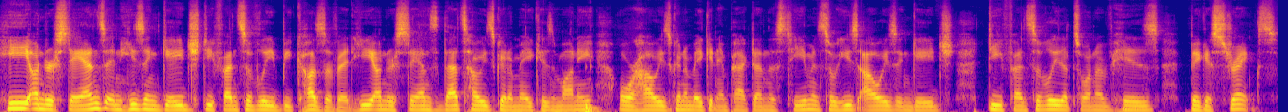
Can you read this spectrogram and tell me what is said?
he understands and he's engaged defensively because of it. He understands that's how he's going to make his money or how he's going to make an impact on this team. And so he's always engaged defensively. That's one of his biggest strengths.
